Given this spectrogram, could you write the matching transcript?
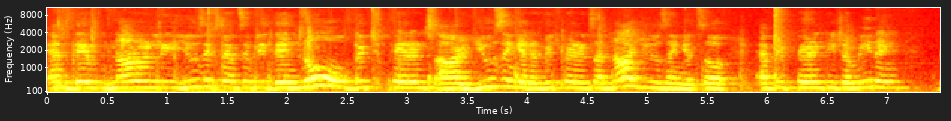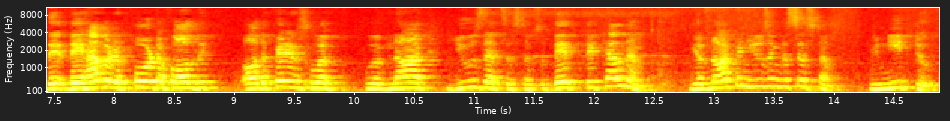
and they not only use extensively, they know which parents are using it and which parents are not using it. So every parent-teacher meeting, they, they have a report of all the, all the parents who have, who have not used that system. So they, they tell them, you have not been using the system, you need to.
